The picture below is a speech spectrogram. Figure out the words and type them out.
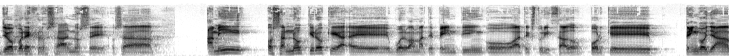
yo, por ejemplo, o sea, no sé. O sea, a mí, o sea, no creo que eh, vuelva a mate painting o a texturizado, porque tengo ya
